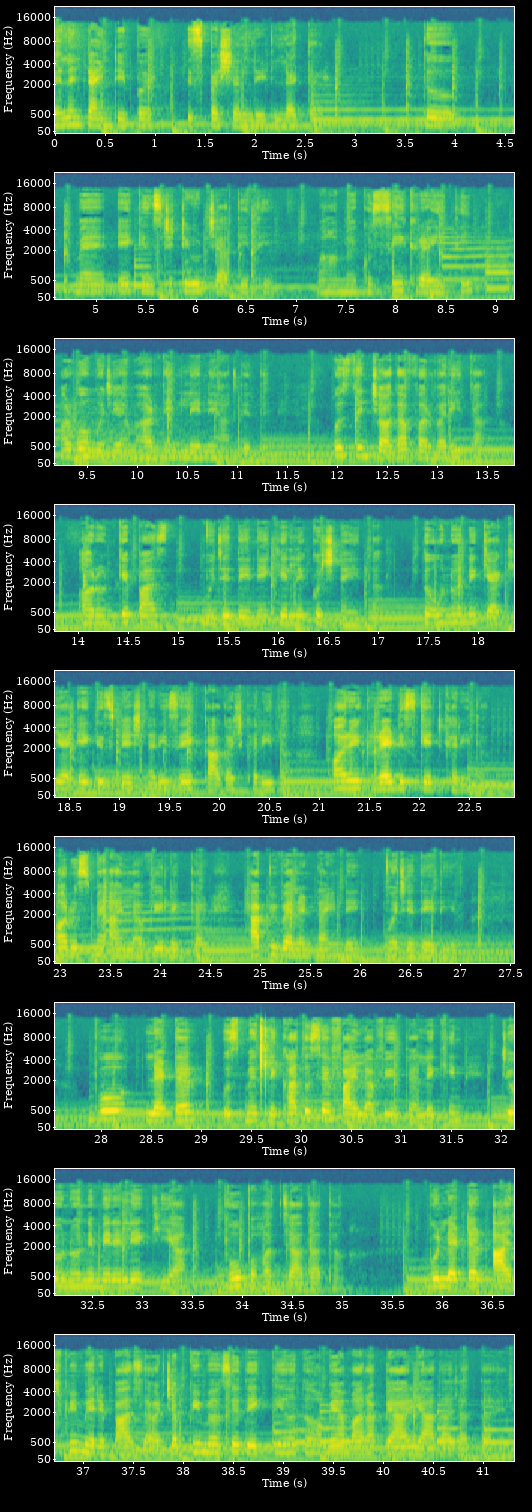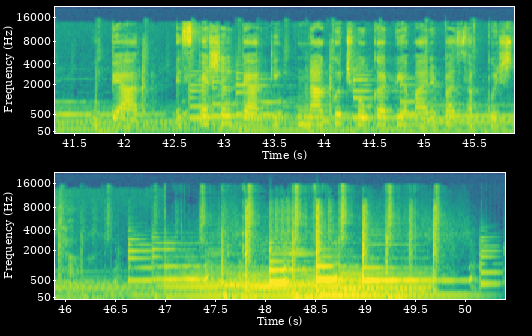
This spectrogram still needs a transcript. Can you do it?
Day पर special letter तो मैं एक इंस्टीट्यूट जाती थी, वहाँ मैं कुछ सीख रही थी और वो मुझे हम हर दिन लेने आते थे। उस दिन चौदह फरवरी था और उनके पास मुझे देने के लिए कुछ नहीं था। तो उन्होंने क्या किया, एक स्टेशनरी से एक कागज़ खरीदा और एक रेड स्केच खरीदा और उसमें आई लव यू लिखकर हैप्पी वैलेंटाइन डे मुझे दे दिया। वो लेटर उसमें लिखा तो सिर्फ़ आई लव यू था, लेकिन जो उन्होंने मेरे लिए किया, वो बहुत ज़्यादा था। वो लेटर आज भी मेरे पास है और जब भी मैं उसे देखती हूँ तो हमें हमारा प्यार याद आ जाता है। वो प्यार स्पेशल प्यार की ना कुछ होकर भी हमारे पास सब कुछ था।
